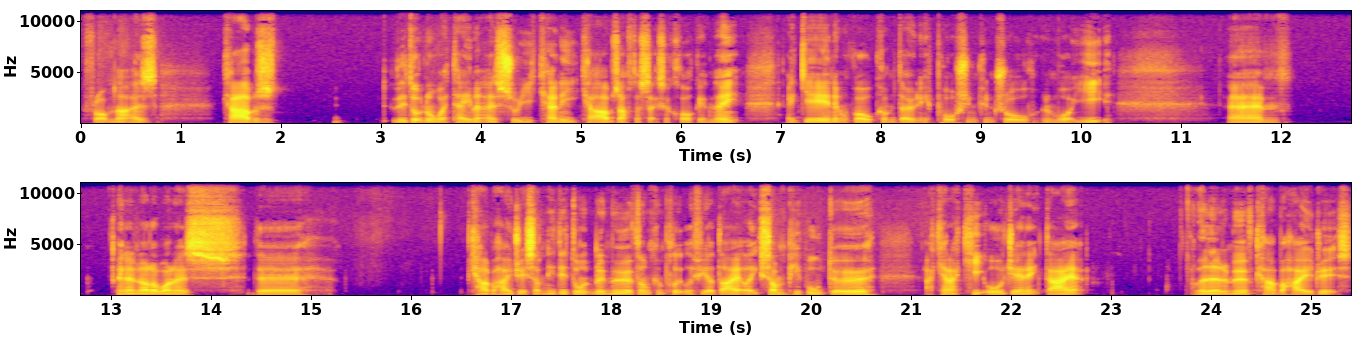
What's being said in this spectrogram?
from that is carbs they don't know what time it is, so you can eat carbs after six o'clock at night. Again, it will all come down to portion control and what you eat. Um, and another one is the carbohydrates are needed. Don't remove them completely from your diet. Like some people do a kind of ketogenic diet where they remove carbohydrates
